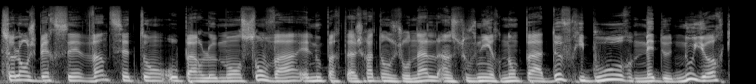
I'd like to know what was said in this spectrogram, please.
Solange Berset, 27 ans au Parlement, s'en va. Elle nous partagera dans ce journal un souvenir non pas de Fribourg, mais de New York.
